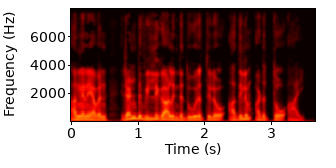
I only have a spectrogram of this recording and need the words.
അങ്ങനെ അവൻ രണ്ട് വില്ലുകാളിന്റെ ദൂരത്തിലോ അതിലും അടുത്തോ ആയി.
